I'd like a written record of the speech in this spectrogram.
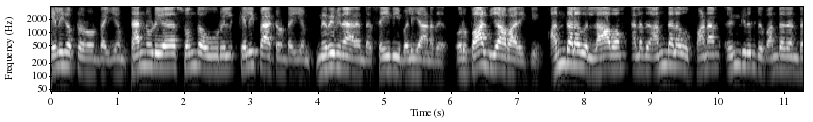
ஹெலிகாப்டர் ஒன்றையும் தன்னுடைய சொந்த ஊரில் ஹெலிபேட் ஒன்றையும் நிறுவினார் என்ற செய்தி வெளியானது. ஒரு பால் வியாபாரிக்கு அந்த அளவு லாபம் அல்லது அந்த அளவு பணம் எங்கிருந்து வந்ததென்ற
